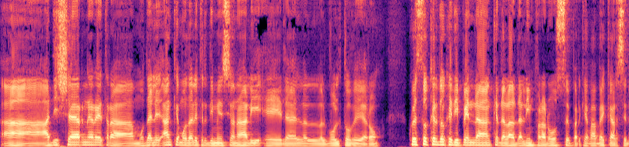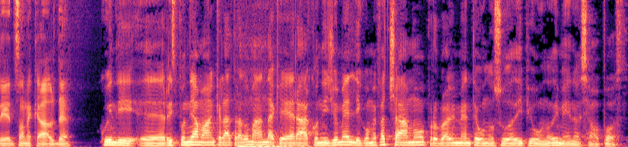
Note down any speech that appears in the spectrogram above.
a, a discernere tra modelli, anche modelli tridimensionali e l, l, il volto vero. Questo credo che dipenda anche dalla, dall'infrarosso perché va a beccarsi le zone calde. Quindi eh, rispondiamo anche all'altra domanda che era con i gemelli come facciamo? Probabilmente uno suda di più, uno di meno e siamo a posto.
